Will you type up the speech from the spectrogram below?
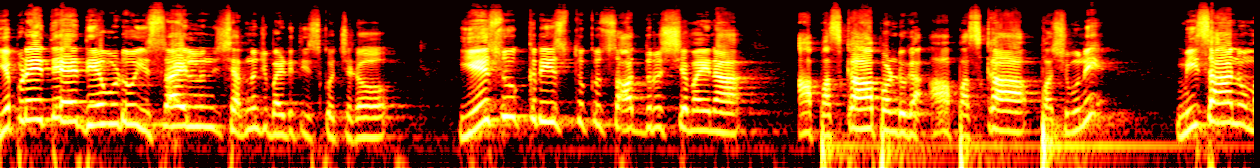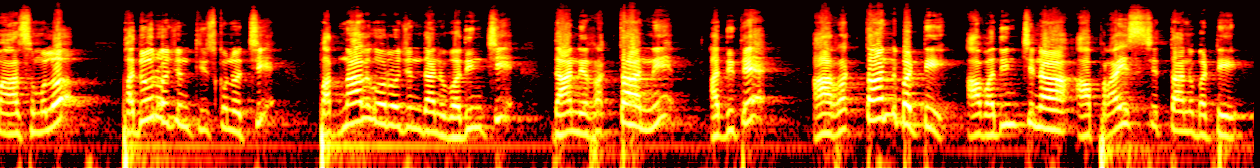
ఎప్పుడైతే దేవుడు ఇస్రాయిల్ నుంచి చెర నుంచి బయట తీసుకొచ్చాడో యేసుక్రీస్తుకు సాదృశ్యమైన ఆ పస్కా పండుగ ఆ పస్కా పశువుని మీసాను మాసములో పదో రోజున తీసుకుని వచ్చి పద్నాలుగో రోజున దాన్ని వధించి దాని రక్తాన్ని అద్దితే ఆ రక్తాన్ని బట్టి ఆ వధించిన ఆ ప్రాయశ్చిత్తాన్ని బట్టి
